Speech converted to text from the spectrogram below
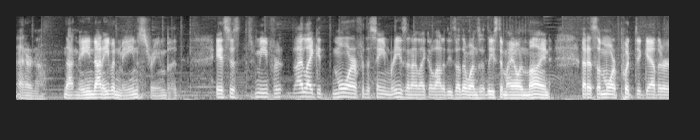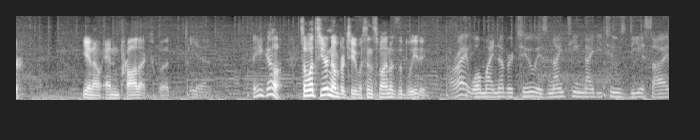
I don't know. Not main not even mainstream, but it's just to me for I like it more for the same reason I like a lot of these other ones, at least in my own mind, that it's a more put together, you know, end product. But Yeah. there you go. So what's your number two since mine was the bleeding? All right. Well, my number two is 1992's Deicide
